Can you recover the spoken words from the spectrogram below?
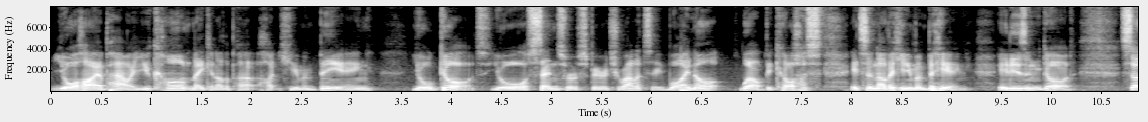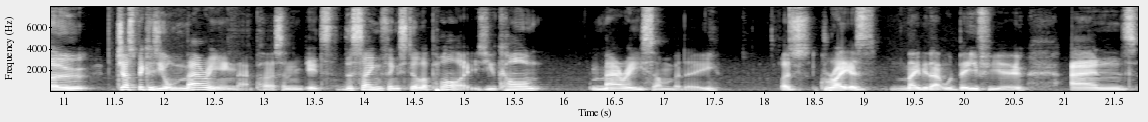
your higher power. You can't make another per- human being your God, your center of spirituality. Why not? Well, because it's another human being. It isn't God. So just because you're marrying that person, it's the same thing still applies. You can't marry somebody as great as maybe that would be for you and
